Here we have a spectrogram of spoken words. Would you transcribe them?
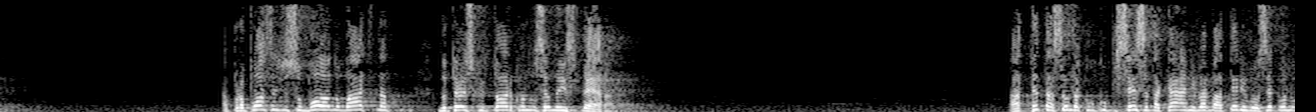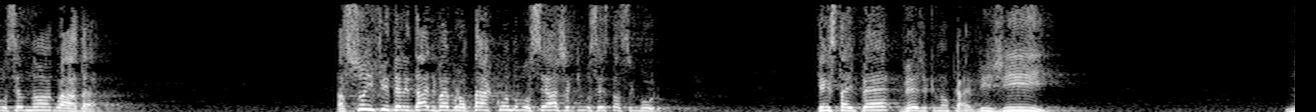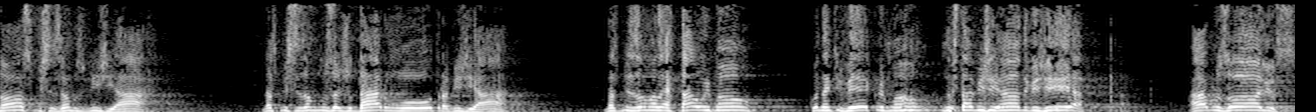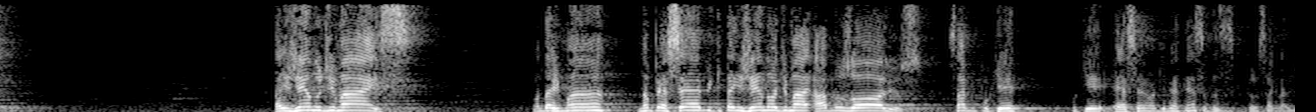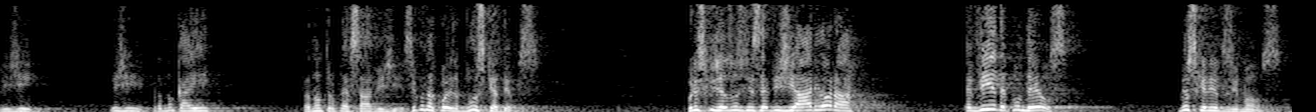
A proposta de suborno bate na, no teu escritório quando você não espera. A tentação da concupiscência da carne vai bater em você quando você não aguarda. A sua infidelidade vai brotar quando você acha que você está seguro. Quem está em pé, veja que não cai. Vigie. Nós precisamos vigiar. Nós precisamos nos ajudar um ou outro a vigiar. Nós precisamos alertar o irmão quando a gente vê que o irmão não está vigiando, vigia. Abra os olhos. Está ingênuo demais. Quando a irmã não percebe que está ingênuo demais, abre os olhos. Sabe por quê? Porque essa é uma advertência das Escrituras Sagradas. Vigie. Vigie, para não cair, para não tropeçar, vigie. Segunda coisa, busque a Deus. Por isso que Jesus disse: é vigiar e orar. É vida com Deus. Meus queridos irmãos,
